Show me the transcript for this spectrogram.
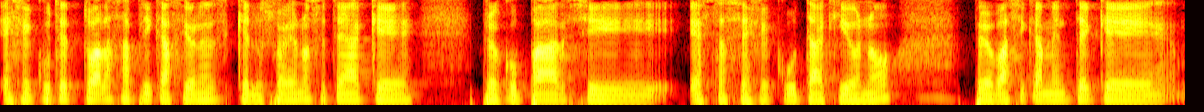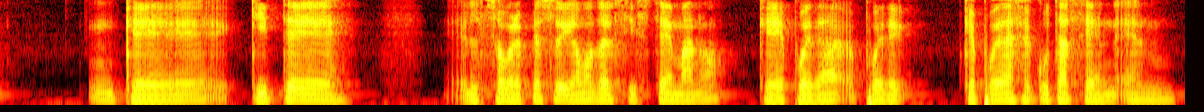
ejecute todas las aplicaciones, que el usuario no se tenga que preocupar si esta se ejecuta aquí o no, pero básicamente que que quite el sobrepeso, digamos, del sistema, ¿no? Que pueda, puede, que pueda ejecutarse en, en,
